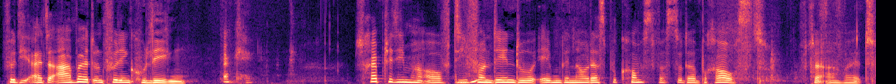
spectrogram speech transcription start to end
für die alte Arbeit und für den Kollegen. Okay. Schreib dir die mal auf, die, mhm. von denen du eben genau das bekommst, was du da brauchst auf der Arbeit.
